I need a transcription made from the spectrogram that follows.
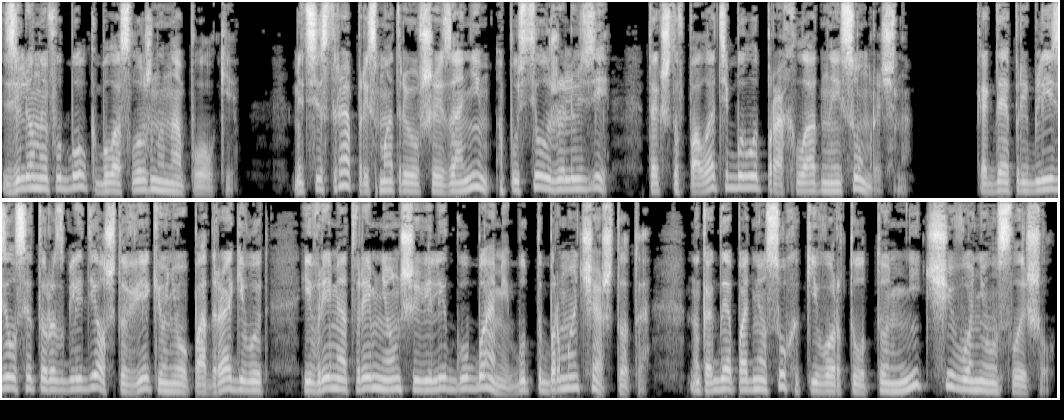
Зеленая футболка была сложена на полке. Медсестра, присматривавшая за ним, опустила жалюзи, так что в палате было прохладно и сумрачно. Когда я приблизился, то разглядел, что веки у него подрагивают, и время от времени он шевелит губами, будто бормоча что-то. Но когда я поднес ухо к его рту, то ничего не услышал.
